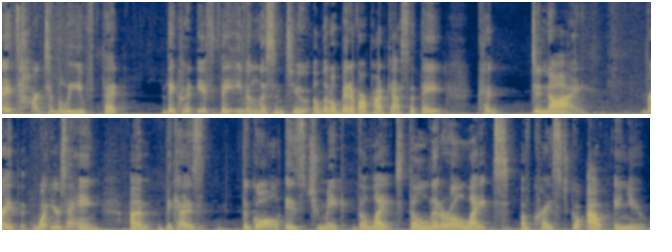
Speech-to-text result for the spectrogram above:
it's hard to believe that they could, if they even listened to a little bit of our podcast, that they could deny, right, what you're saying. Um, because the goal is to make the light, the literal light of Christ go out in you.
